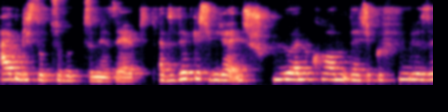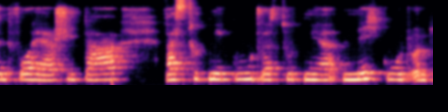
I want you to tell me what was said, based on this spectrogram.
eigentlich so zurück zu mir selbst. Also wirklich wieder ins Spüren kommen, welche Gefühle sind vorherrschend da, was tut mir gut, was tut mir nicht gut und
